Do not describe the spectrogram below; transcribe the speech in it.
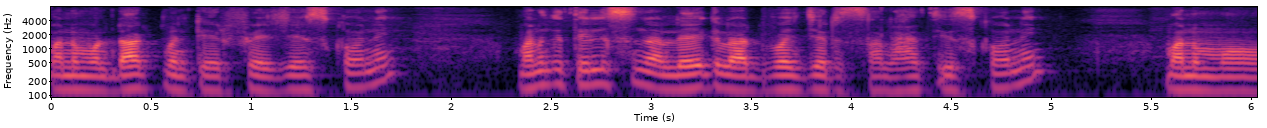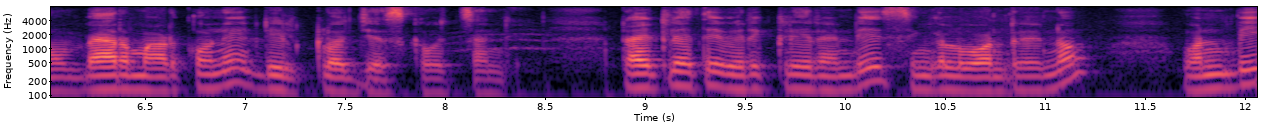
మనము డాక్యుమెంట్ వెరిఫై చేసుకొని మనకు తెలిసిన లీగల్ అడ్వైజర్ సలహా తీసుకొని మనము బేరం ఆడుకొని డీల్ క్లోజ్ చేసుకోవచ్చు అండి టైటిల్ అయితే వెరీ క్లియర్ అండి. సింగిల్ ఓనరేను. వన్ బి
